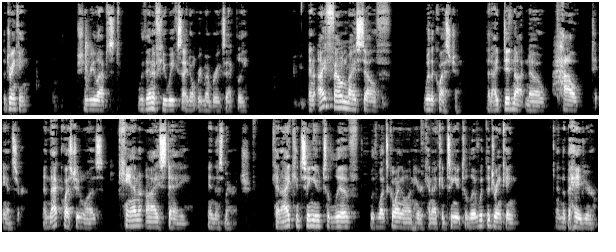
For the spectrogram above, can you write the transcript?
the drinking. She relapsed within a few weeks. I don't remember exactly. And I found myself with a question that I did not know how to answer. And that question was, can I stay in this marriage? Can I continue to live with what's going on here? Can I continue to live with the drinking and the behavior?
